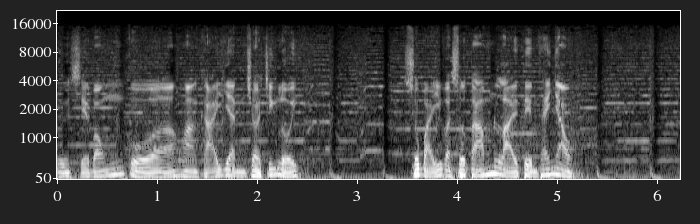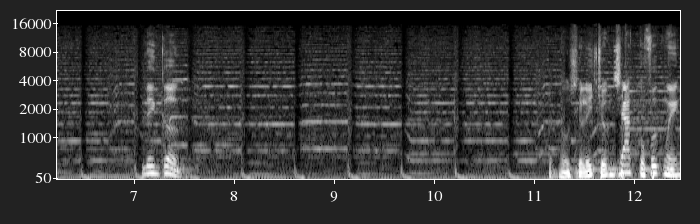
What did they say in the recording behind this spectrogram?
Đường sẽ bóng của Hoàng Khải dành cho chiến lũy. Số 7 và số 8 lại tìm thấy nhau. Liên Cường. Tình huống xử lý chuẩn xác của Phước Nguyễn.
